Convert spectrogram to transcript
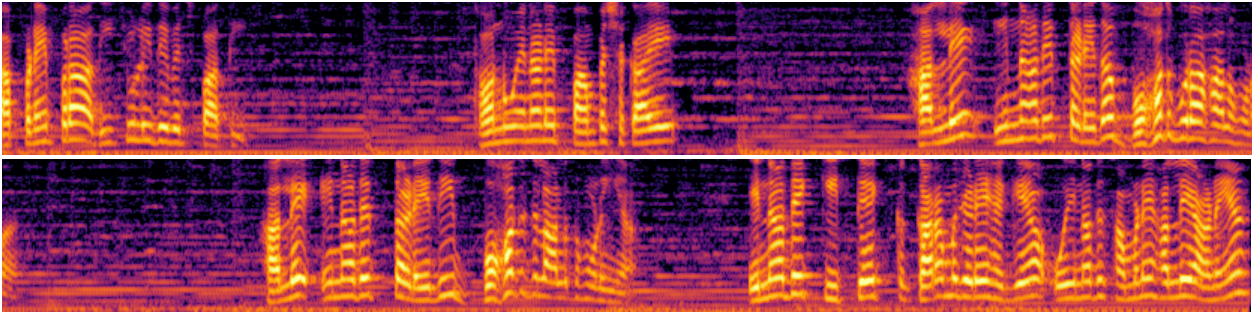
ਆਪਣੇ ਭਰਾ ਦੀ ਝੁਲੀ ਦੇ ਵਿੱਚ ਪਾਤੀ। ਤੁਹਾਨੂੰ ਇਹਨਾਂ ਨੇ ਪੰਪ ਛਕਾਏ ਹਾਲੇ ਇਹਨਾਂ ਦੇ ਧੜੇ ਦਾ ਬਹੁਤ ਬੁਰਾ ਹਾਲ ਹੋਣਾ ਹਾਲੇ ਇਹਨਾਂ ਦੇ ਧੜੇ ਦੀ ਬਹੁਤ ਜਲਾਲਤ ਹੋਣੀ ਆ। ਇਹਨਾਂ ਦੇ ਕੀਤੇ ਕਰਮ ਜਿਹੜੇ ਹੈਗੇ ਆ, ਉਹ ਇਹਨਾਂ ਦੇ ਸਾਹਮਣੇ ਹਾਲੇ ਆਣੇ ਆ।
